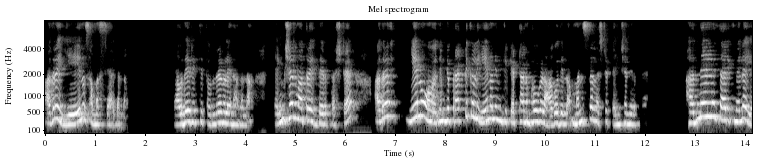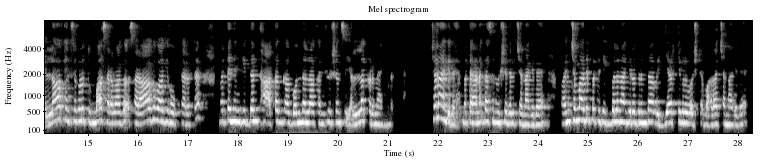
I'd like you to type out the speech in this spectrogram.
ಆದ್ರೆ ಏನು ಸಮಸ್ಯೆ ಆಗಲ್ಲ. ಯಾವುದೇ ರೀತಿ ತೊಂದರೆಗಳೇನಾಗಲ್ಲ. ಟೆನ್ಷನ್ ಮಾತ್ರ ಇದ್ದೇ ಇರುತ್ತೆ ಅಷ್ಟೇ. ಆದ್ರೆ ಏನು, ನಿಮ್ಗೆ ಪ್ರಾಕ್ಟಿಕಲ್ ಏನು ನಿಮ್ಗೆ ಕೆಟ್ಟ ಅನುಭವಗಳು ಆಗೋದಿಲ್ಲ ಮನಸ್ಸಲ್ಲಿ ಅಷ್ಟೇ ಟೆನ್ಷನ್ ಇರುತ್ತೆ. ಹದಿನೇಳನೇ ಮೇಲೆ ಎಲ್ಲಾ ಕೆಲಸಗಳು ತುಂಬಾ ಸರವಾಗ, ಸರಾಗವಾಗಿ ಹೋಗ್ತಾ ಇರುತ್ತೆ. ಮತ್ತೆ ನಿಮ್ಗೆ ಇದ್ದಂತಹ ಆತಂಕ, ಗೊಂದಲ ಕನ್ಫ್ಯೂಷನ್ಸ್ ಎಲ್ಲ ಕಡಿಮೆ ಆಗ್ಬಿಡುತ್ತೆ. ಚೆನ್ನಾಗಿದೆ. ಮತ್ತೆ ಹಣಕಾಸಿನ ವಿಷಯದಲ್ಲಿ ಚೆನ್ನಾಗಿದೆ. ಪಂಚಮಾಧಿಪತಿ ದಿಗ್ಬಲನಾಗಿರೋದ್ರಿಂದ ವಿದ್ಯಾರ್ಥಿಗಳು ಅಷ್ಟೇ ಬಹಳ ಚೆನ್ನಾಗಿದೆ.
